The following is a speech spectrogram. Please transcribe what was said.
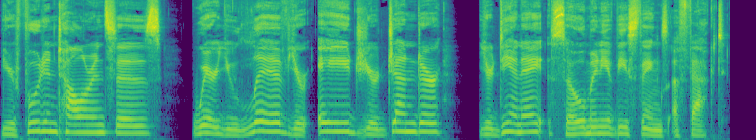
your food intolerances, where you live, your age, your gender, your DNA. So many of these things affect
